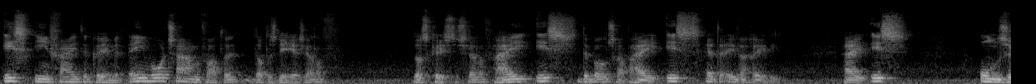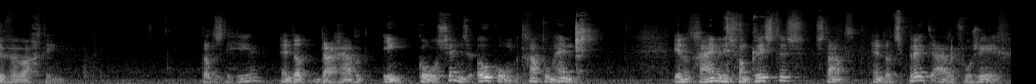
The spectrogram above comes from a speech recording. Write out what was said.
is in feite, kun je met één woord samenvatten, dat is de Heer zelf. Dat is Christus zelf. Hij is de boodschap. Hij is het evangelie. Hij is onze verwachting. Dat is de Heer. En dat, daar gaat het in Colossense ook om. Het gaat om Hem. In het geheimenis van Christus staat, en dat spreekt eigenlijk voor zich,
